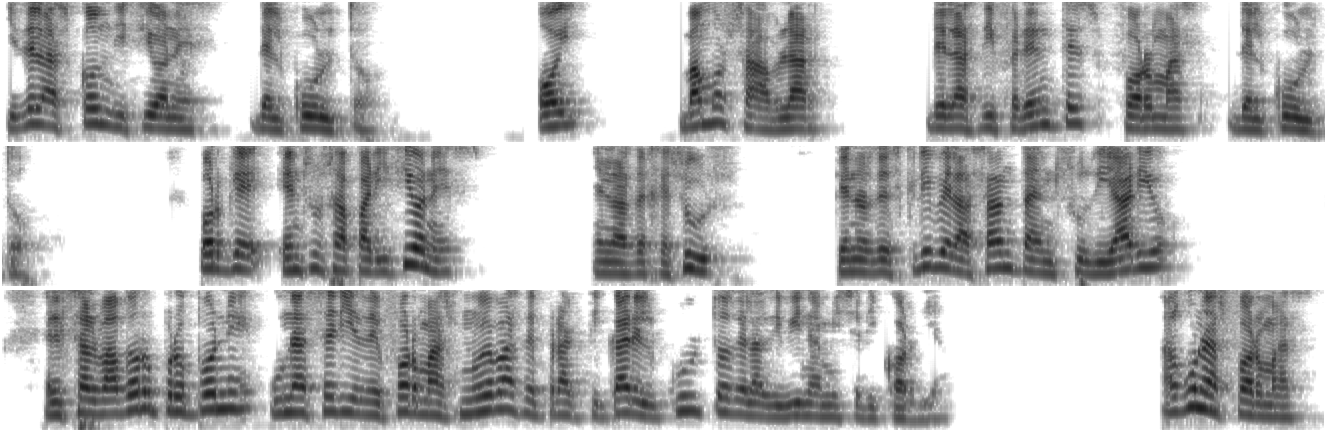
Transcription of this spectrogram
y de las condiciones del culto. Hoy vamos a hablar de las diferentes formas del culto, porque en sus apariciones, en las de Jesús, que nos describe la Santa en su diario, el Salvador propone una serie de formas nuevas de practicar el culto de la Divina Misericordia. Algunas formas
